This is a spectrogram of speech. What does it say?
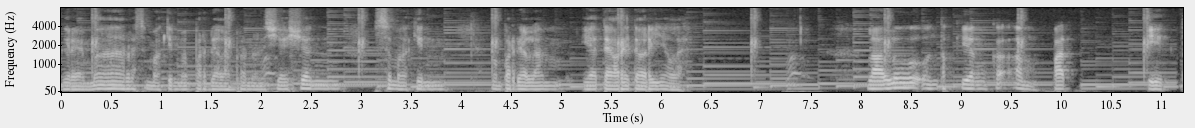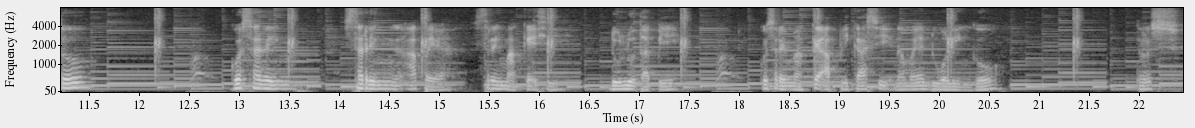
grammar, semakin memperdalam pronunciation, semakin memperdalam ya teori-teorinya lah. Lalu untuk yang keempat itu gue sering sering apa ya sering make sih dulu tapi gue sering make aplikasi namanya Duolingo. Terus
